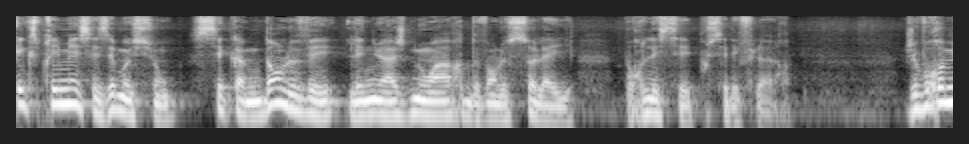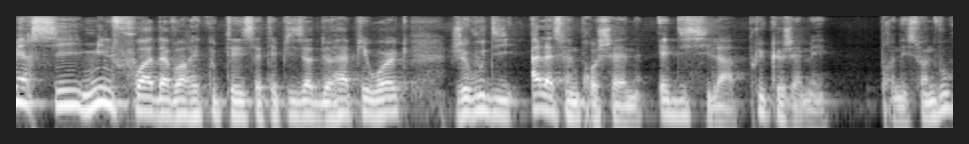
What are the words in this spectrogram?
Exprimer ses émotions, c'est comme d'enlever les nuages noirs devant le soleil pour laisser pousser les fleurs. Je vous remercie mille fois d'avoir écouté cet épisode de Happy Work. Je vous dis à la semaine prochaine et d'ici là, plus que jamais, prenez soin de vous.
